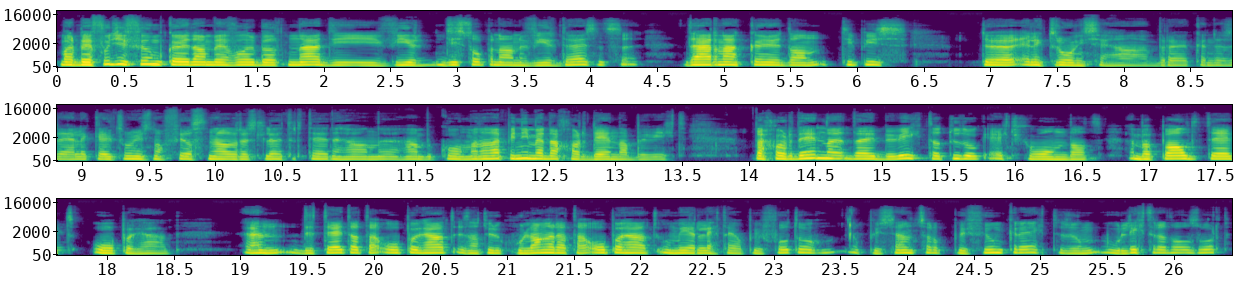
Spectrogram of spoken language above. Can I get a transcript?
Maar bij Fujifilm kun je dan bijvoorbeeld na die, vier, die stoppen aan de 4000ste, daarna kun je dan typisch de elektronische gaan gebruiken. Dus eigenlijk elektronisch nog veel snellere sluitertijden gaan, uh, gaan bekomen. Maar dan heb je niet meer dat gordijn dat beweegt. Dat gordijn dat, dat je beweegt, dat doet ook echt gewoon dat. Een bepaalde tijd open gaan. En de tijd dat dat open gaat, is natuurlijk hoe langer dat, dat open gaat, hoe meer licht je op je foto, op je sensor, op je film krijgt. Dus hoe, hoe lichter dat alles wordt.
